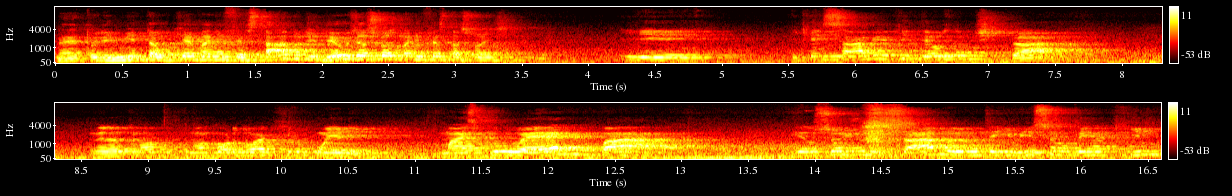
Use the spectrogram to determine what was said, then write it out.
né? tu limita o que é manifestado de Deus e as suas manifestações. E, e quem sabe que Deus não te dá, na verdade tu não, tu não acordou aquilo com ele, mas pro ego, bah, eu sou injustiçado, eu não tenho isso, eu não tenho aquilo.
